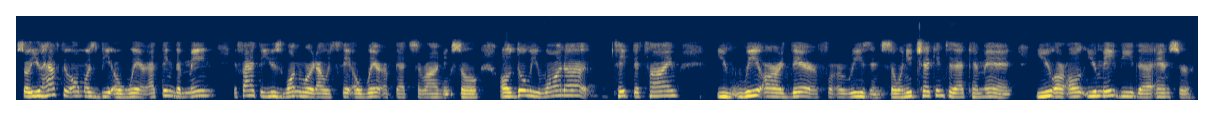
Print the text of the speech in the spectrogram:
So you have to almost be aware. I think the main, if I had to use one word, I would say aware of that surrounding. So although we want to take the time, you, we are there for a reason. So when you check into that command, you are all, you may be the answer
